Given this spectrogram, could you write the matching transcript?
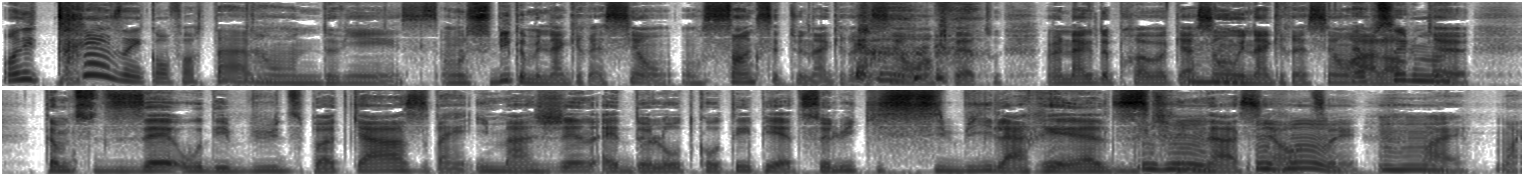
on est très inconfortable. On devient, on le subit comme une agression. On sent que c'est une agression, en fait. Un acte de provocation ou une agression. Absolument. Alors que, comme tu disais au début du podcast, ben, imagine être de l'autre côté puis être celui qui subit la réelle discrimination, mhm. tu sais. Mhm. Ouais, ouais.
